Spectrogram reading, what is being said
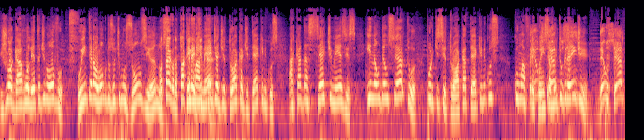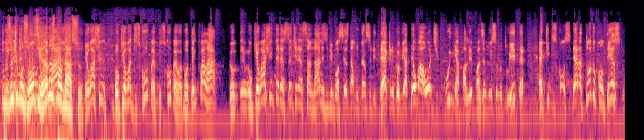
jogar a roleta de novo. O Inter, ao longo dos últimos 11 anos, Ô, Tagro, tu tem uma média de troca de técnicos a cada sete meses. E não deu certo, porque se troca técnicos com uma frequência Deu muito certo, grande. sim. Deu certo. Nos Inter últimos teve bons 11 anos, trabalhos. Baldasso. Eu acho. O que eu. Desculpa, desculpa, eu vou ter que falar. eu- eu- o que eu acho interessante nessa análise de vocês da mudança de técnico, eu vi até o Aode Cunha falei- fazendo isso no Twitter, é que desconsidera todo o contexto.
